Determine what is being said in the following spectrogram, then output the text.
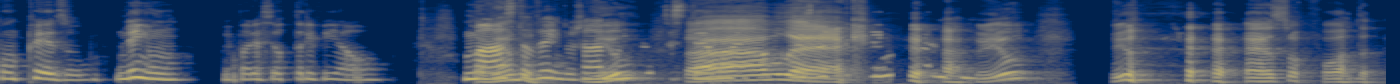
com peso nenhum. Me pareceu trivial. Tá Mas, tá vendo? Tá vendo? Já Viu? no sistema. Ah, moleque! Viu? Viu? Eu sou foda.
